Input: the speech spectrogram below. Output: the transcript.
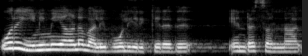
ஒரு இனிமையான வழி போல் இருக்கிறது என்று சொன்னாள்.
